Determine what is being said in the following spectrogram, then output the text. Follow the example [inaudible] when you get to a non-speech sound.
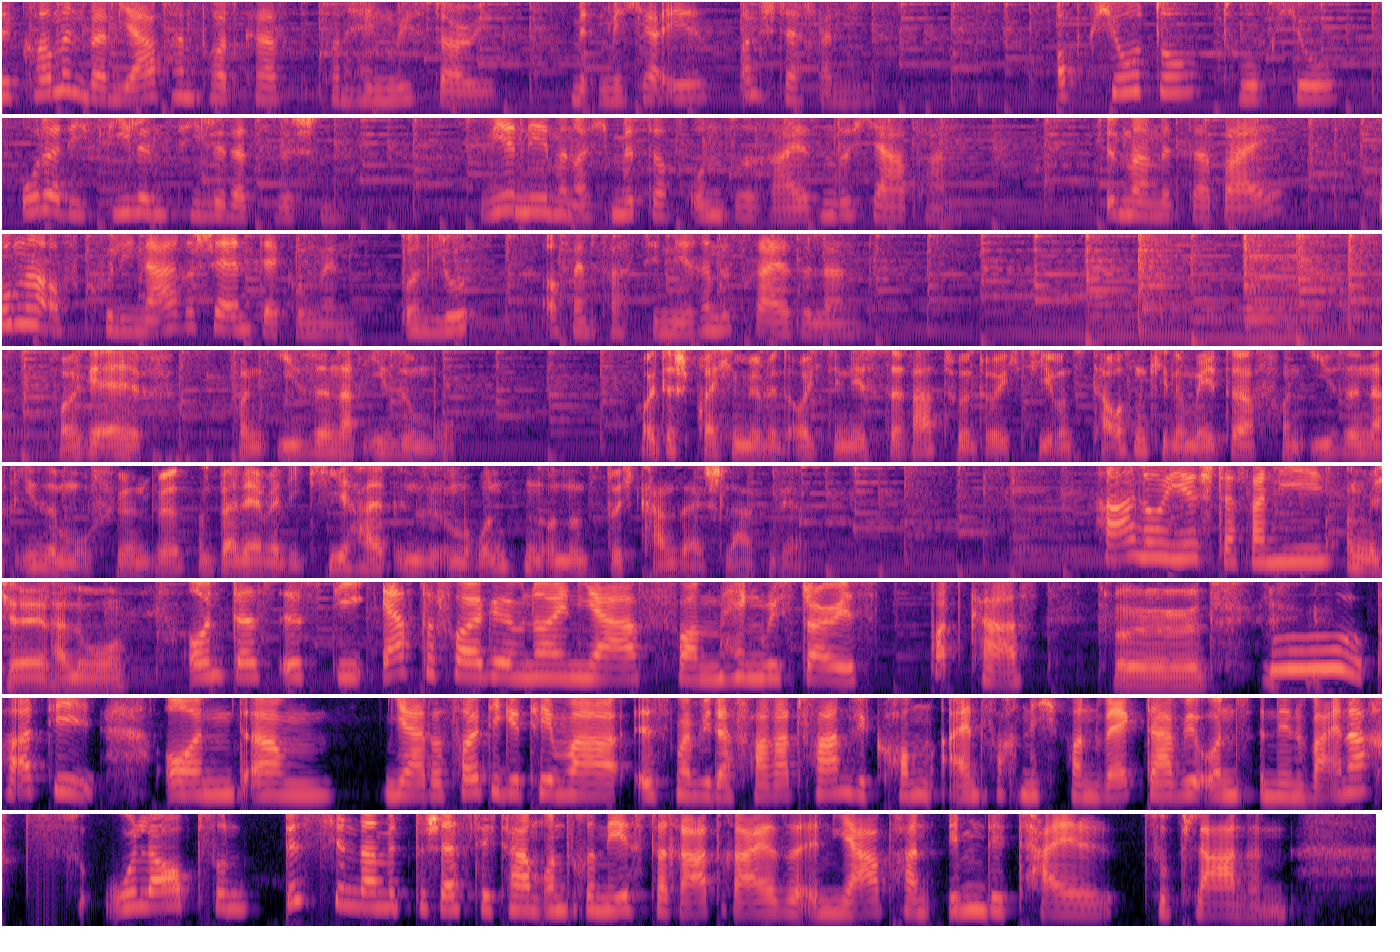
Willkommen beim Japan-Podcast von Henry Stories mit Michael und Stefanie. Ob Kyoto, Tokio oder die vielen Ziele dazwischen. Wir nehmen euch mit auf unsere Reisen durch Japan. Immer mit dabei Hunger auf kulinarische Entdeckungen und Lust auf ein faszinierendes Reiseland. Folge 11 von Ise nach Izumo. Heute sprechen wir mit euch die nächste Radtour durch, die uns 1000 Kilometer von Ise nach Izumo führen wird und bei der wir die Ki-Halbinsel umrunden und uns durch Kansai schlagen werden. Hallo, hier ist Stefanie. Und Michael, hallo. Und das ist die erste Folge im neuen Jahr vom Hangry Stories Podcast. Tröd. Uh, Party. Und ähm, ja, das heutige Thema ist mal wieder Fahrradfahren. Wir kommen einfach nicht von weg, da wir uns in den Weihnachtsurlaub so ein bisschen damit beschäftigt haben, unsere nächste Radreise in Japan im Detail zu planen.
